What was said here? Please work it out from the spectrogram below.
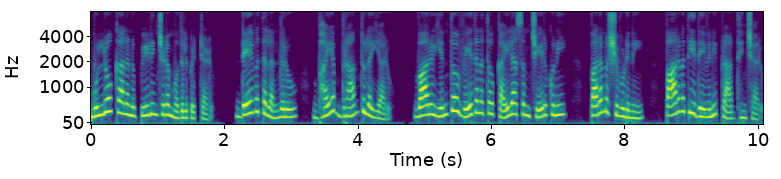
ముల్లోకాలను పీడించడం మొదలుపెట్టాడు. దేవతలందరూ భయభ్రాంతులయ్యారు. వారు ఎంతో వేదనతో కైలాసం చేరుకుని పరమశివుడిని పార్వతీదేవిని ప్రార్థించారు.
